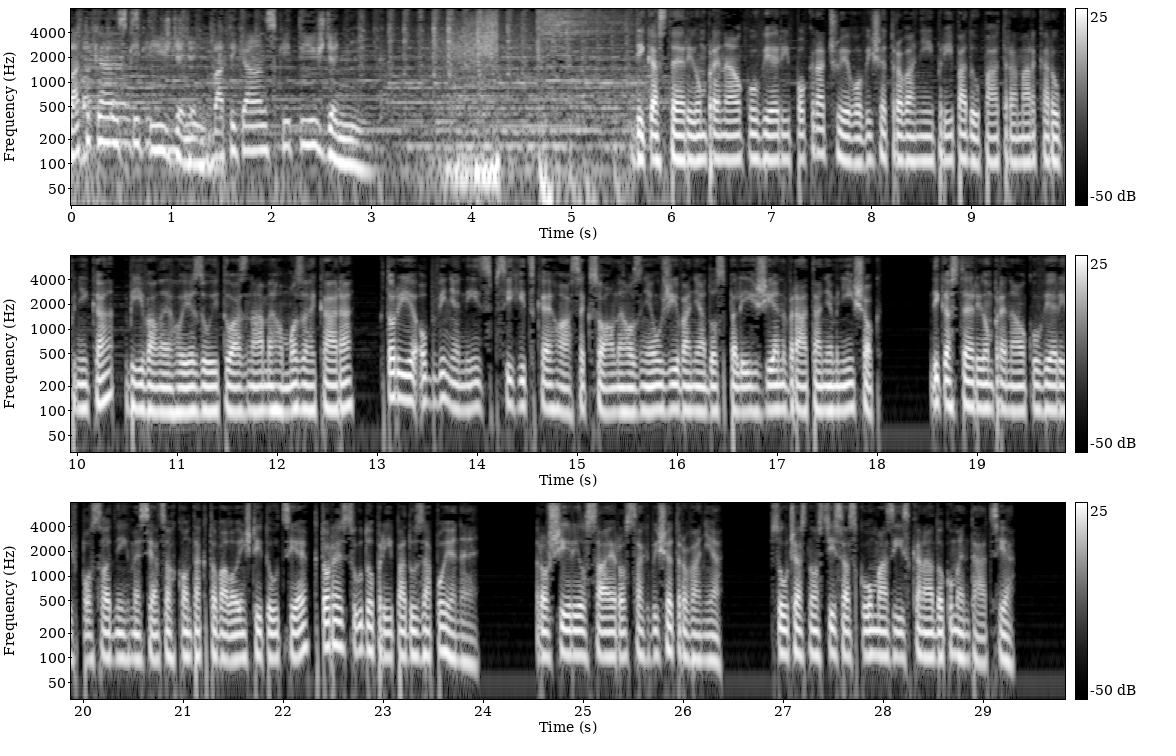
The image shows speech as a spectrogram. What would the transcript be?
Vatikánsky týždenník. Vatikánsky týždenník. Dikastérium pre náuku viery pokračuje vo vyšetrovaní prípadu Pátra Marka Rupnika, bývalého jezuitu a známeho mozaikára, ktorý je obvinený z psychického a sexuálneho zneužívania dospelých žien vrátane mníšok. Dikastérium pre náuku viery v posledných mesiacoch kontaktovalo inštitúcie, ktoré sú do prípadu zapojené. Rozšíril sa aj rozsah vyšetrovania. V súčasnosti sa skúma získaná dokumentácia.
